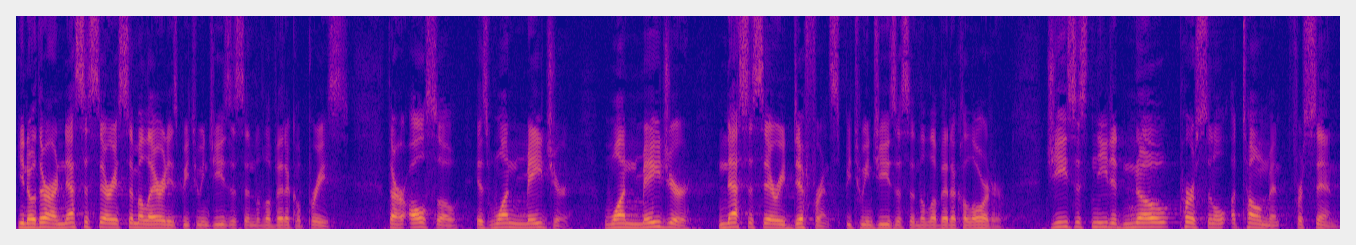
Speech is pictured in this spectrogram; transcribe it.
You know, there are necessary similarities between Jesus and the Levitical priests. There also is one major, one major necessary difference between Jesus and the Levitical order. Jesus needed no personal atonement for sin.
